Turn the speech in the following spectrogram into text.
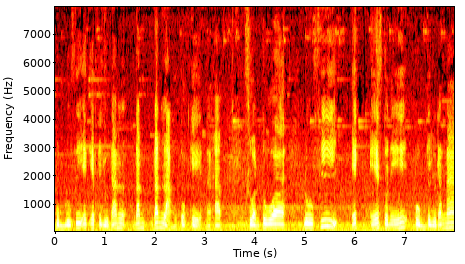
ปุ่ม Luffy XF จะอยู่ด้านด้านด้านหลังตัวเกตนะครับ ส่วนตัว Luffy XS ตัวนี้ปุ่มจะอยู่ด้านหน้า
